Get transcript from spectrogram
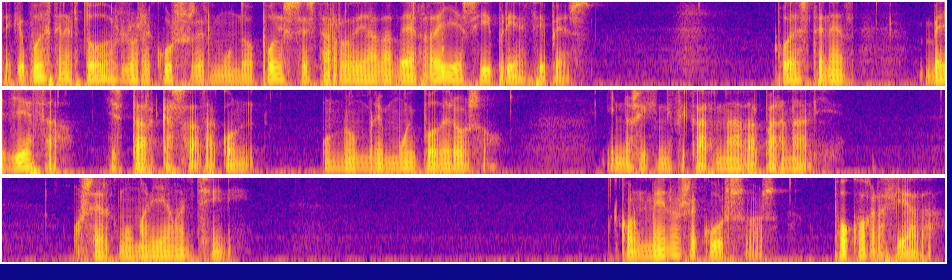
de que puedes tener todos los recursos del mundo, puedes estar rodeada de reyes y príncipes, puedes tener belleza y estar casada con un hombre muy poderoso y no significar nada para nadie, o ser como María Mancini, con menos recursos, poco agraciada,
